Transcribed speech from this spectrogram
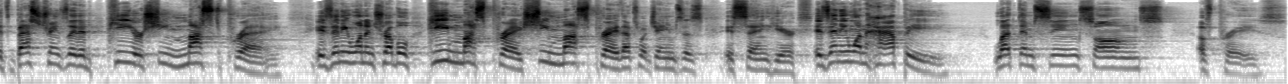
it's best translated he or she must pray. Is anyone in trouble? He must pray. She must pray. That's what James is, is saying here. Is anyone happy? Let them sing songs of praise.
